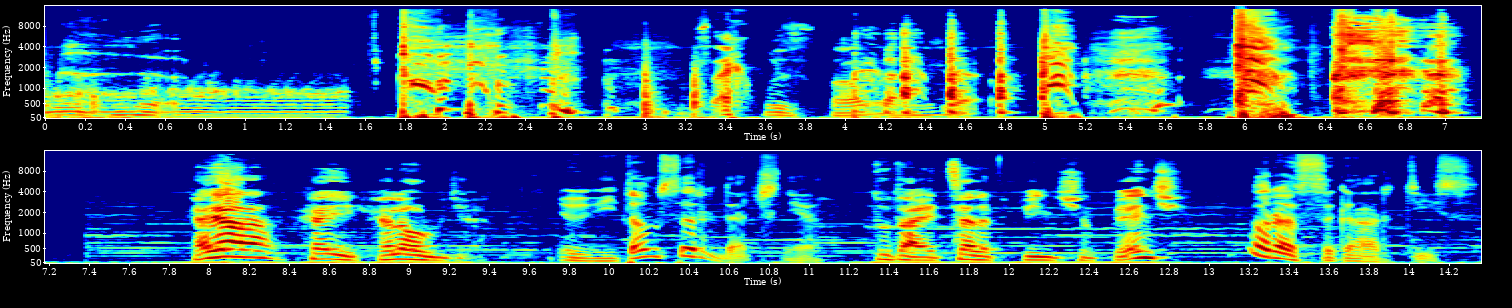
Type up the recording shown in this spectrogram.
Zachłysnąłem się. Heja, hej, hello ludzie. Witam serdecznie. Tutaj Celeb55 Oraz Sygartis.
